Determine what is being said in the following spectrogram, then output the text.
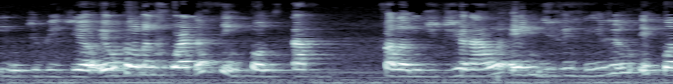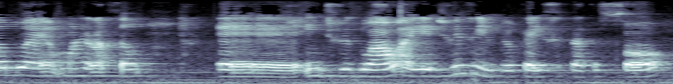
em dividir. Eu, pelo menos, guardo assim, quando está falando de geral, é indivisível, e quando é uma relação é, individual, aí é divisível, que aí se trata só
